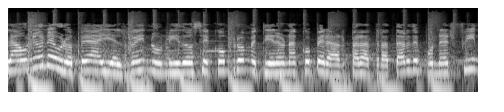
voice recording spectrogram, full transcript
La Unión Europea y el Reino Unido se comprometieron a cooperar para tratar de poner fin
